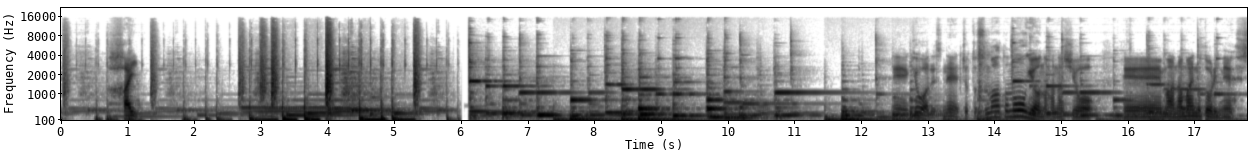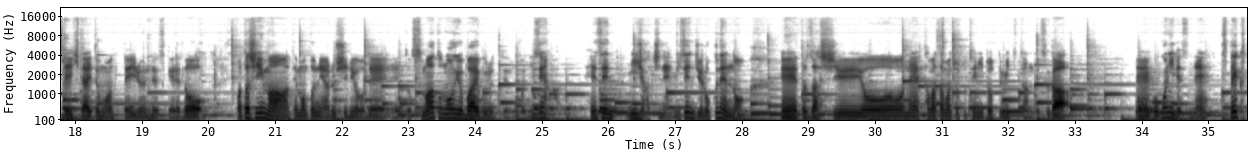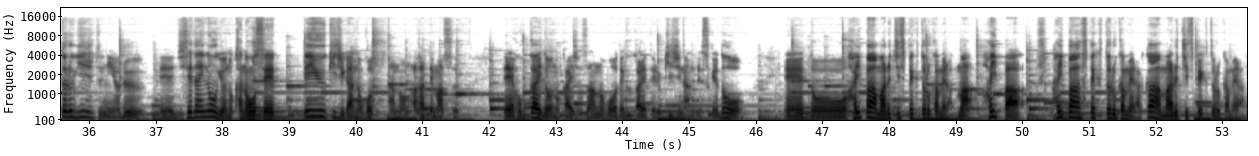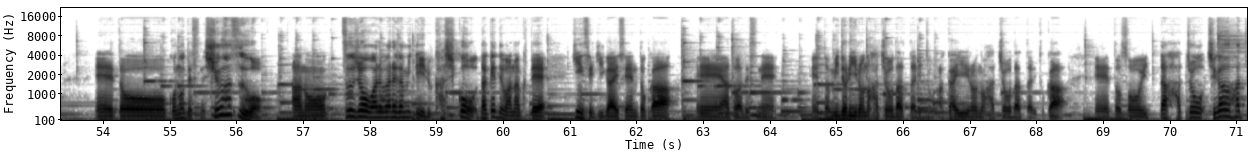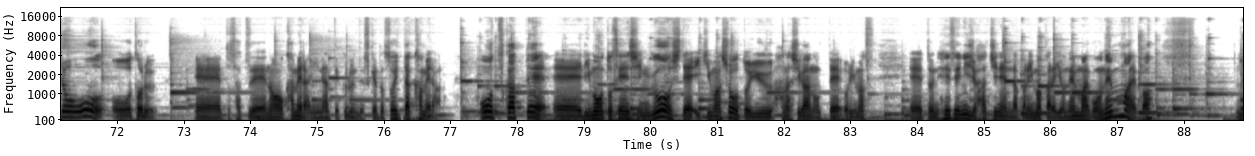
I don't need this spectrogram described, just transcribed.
はい。ちょっとスマート農業の話を、えー、まあ、名前の通りね、していきたいと思っているんですけれど、私今手元にある資料で、えーと、スマート農業バイブルっていうのが平成28年、2016年の、えーと、雑誌をね、たまたまちょっと手に取って見てたんですが、えー、ここにですね、スペクトル技術による、えー、次世代農業の可能性っていう記事が残あの上がってます。で北海道の会社さんの方で書かれてる記事なんですけど、えーと、ハイパーマルチスペクトルカメラ、まあ、ハイパーハイパースペクトルカメラかマルチスペクトルカメラ、え、ー、と、このですね、周波数を、あの、通常我々が見ている可視光だけではなくて、近赤外線とか、えー、あとはですね、えーと、緑色の波長だったりと赤い色の波長だったりとか、えーと、そういった波長違う波長を撮る、えーと、撮影のカメラになってくるんですけどそういったカメラを使って、えー、リモートセンシングをしていきましょうという話が載っております。えっ、ー、と、平成28年だから今から4年前、5年前か？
